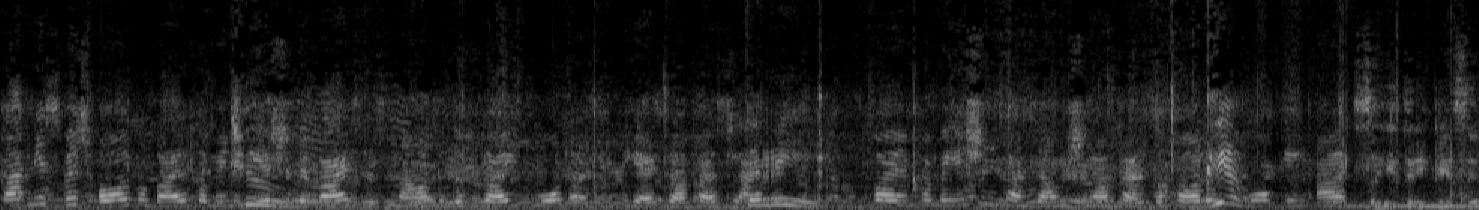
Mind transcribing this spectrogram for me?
Kindly switch all mobile communication Two. devices now to the flight mode until the aircraft has landed. Three. For information, consumption of alcohol and smoking are सही तरीके से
